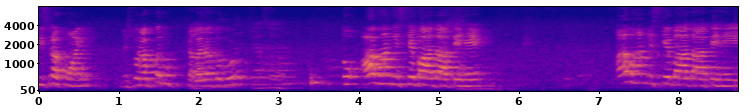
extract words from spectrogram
तीसरा पॉइंट मैं इसको रब करूँ? चला रहा तो बोर्ड तो अब हम इसके बाद आते हैं। अब हम इसके बाद आते हैं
